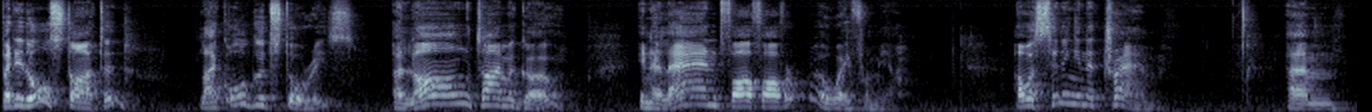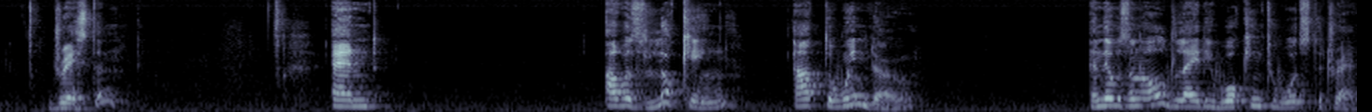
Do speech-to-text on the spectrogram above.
But it all started like all good stories, a long time ago, in a land far, far away from here. I was sitting in a tram, um, Dresden, and I was looking out the window, and there was an old lady walking towards the tram.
